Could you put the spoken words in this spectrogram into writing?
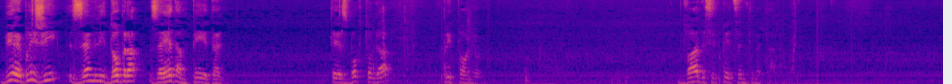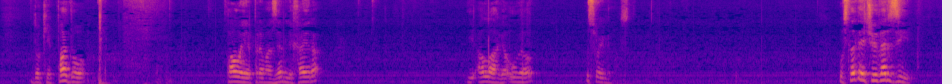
bio je bliži zemlji dobra za jedan pedalj. Te je zbog toga pripao njoj. 25 cm. Dok je padao, pao je prema zemlji hajra i Allah ga uveo u svoju milost. U sljedećoj verziji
